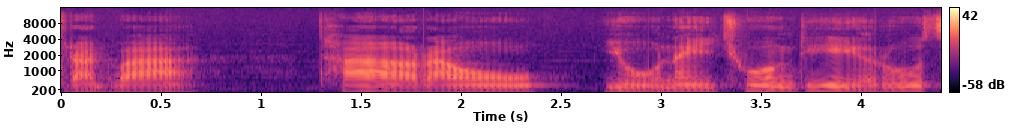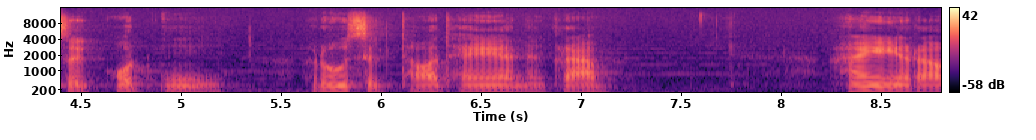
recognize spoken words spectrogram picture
ตรัสว่า ถ้าเราอยู่ในช่วงที่รู้สึกหดหู่ รู้สึกท้อแท้นะครับ ให้เรา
